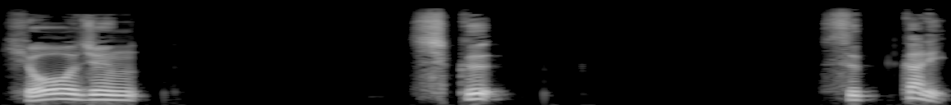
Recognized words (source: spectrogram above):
標準、敷く、すっかり、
